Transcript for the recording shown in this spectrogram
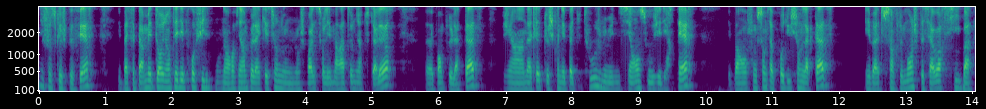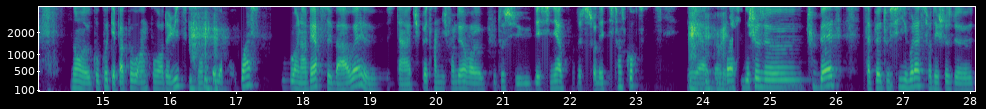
les choses que je peux faire, et ben, ça permet d'orienter des profils. On en revient un peu à la question dont je parlais sur les marathoniens tout à l'heure. Euh, par exemple, le lactate. J'ai un athlète que je connais pas du tout, je lui mets une séance où j'ai des repères. Et ben, en fonction de sa production de lactate, et ben, tout simplement, je peux savoir si, bah, non, euh, Coco, t'es pas un coureur de 8, ou à l'inverse, bah ouais, euh, tu peux être un demi-fondeur plutôt destiné à courir sur des distances courtes. Et voilà, c'est des choses tout bêtes. Ça peut être aussi, voilà, sur des choses de,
